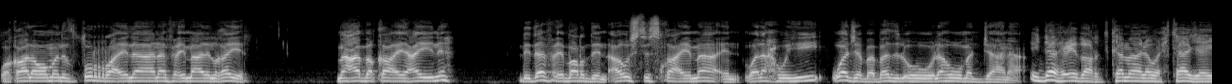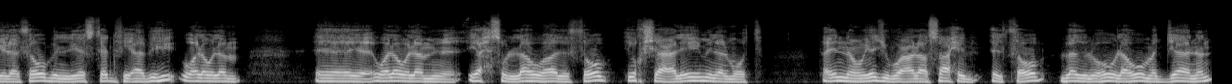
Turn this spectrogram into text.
وقال ومن اضطر إلى نفع مال الغير مع بقاء عينه لدفع برد أو استسقاء ماء ونحوه وجب بذله له مجانا. لدفع برد كما لو احتاج إلى ثوب ليستدفئ به ولو لم آه، ولو لم يحصل له هذا الثوب يخشى عليه من الموت. فإنه يجب على صاحب الثوب بذله له مجانا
